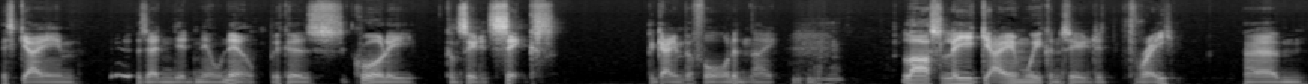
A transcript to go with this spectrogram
this game has ended nil nil because Crawley conceded six the game before, didn't they? Last league game we conceded three, um,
